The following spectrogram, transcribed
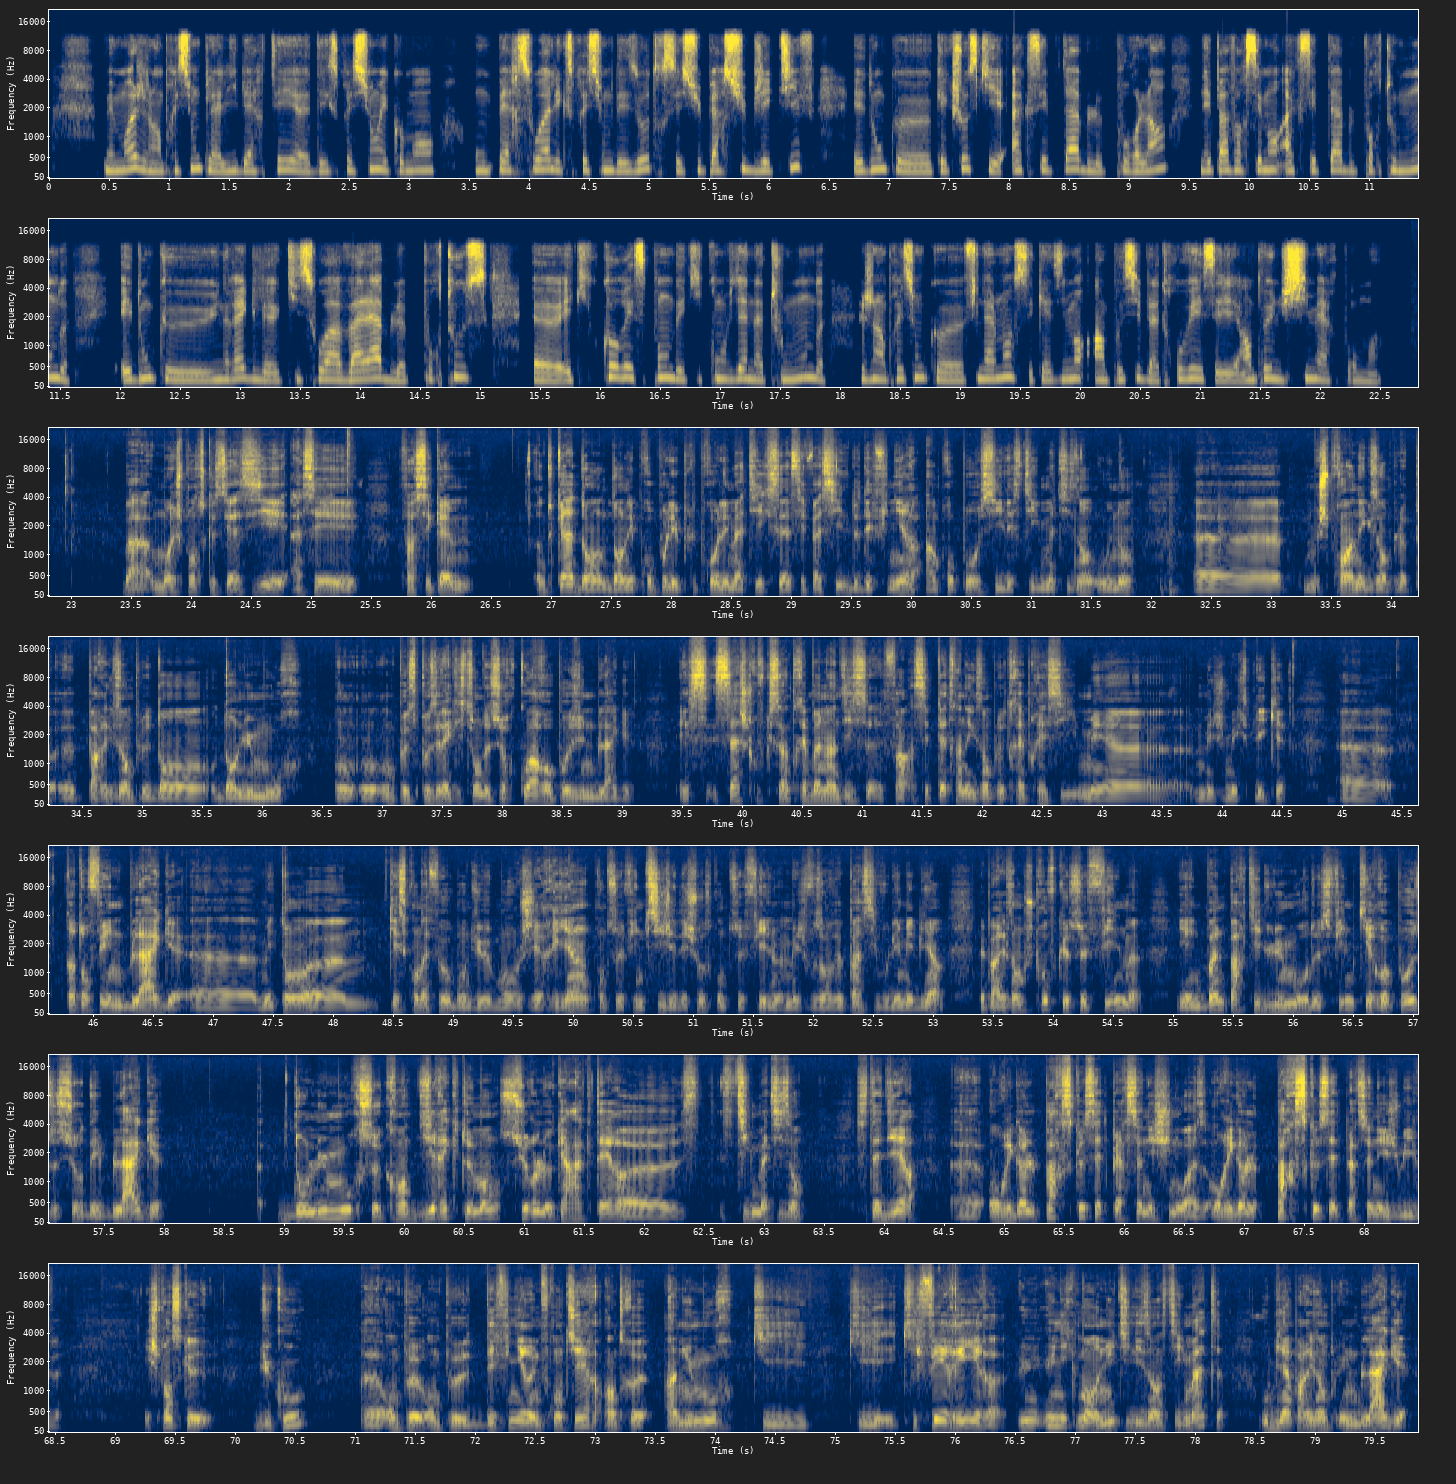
Mais moi, j'ai l'impression que la liberté euh, d'expression et comment on perçoit l'expression des autres, c'est super subjectif et donc euh, quelque chose qui est acceptable pour l'un n'est pas forcément acceptable pour tout le monde. Et donc euh, une règle qui soit valable pour tous et qui corresponde et qui convienne à tout le monde, j'ai l'impression que finalement c'est quasiment impossible à trouver. C'est un peu une chimère pour moi. Bah, moi, je pense que c'est assez, assez. Enfin, c'est quand même. En tout cas, dans, dans, les propos les plus problématiques, c'est assez facile de définir un propos s'il est stigmatisant ou non. Euh, je prends un exemple. Euh, par exemple, dans, dans l'humour, on, peut se poser la question de sur quoi repose une blague. Et ça, je trouve que c'est un très bon indice. Enfin, c'est peut-être un exemple très précis, mais, euh, mais je m'explique. Quand on fait une blague, euh, mettons, euh, qu'est-ce qu'on a fait au bon Dieu? Bon, j'ai rien contre ce film, si j'ai des choses contre ce film, mais je vous en veux pas si vous l'aimez bien. Mais par exemple, je trouve que ce film, il y a une bonne partie de l'humour de ce film qui repose sur des blagues euh, dont l'humour se crante directement sur le caractère stigmatisant. C'est-à-dire, on rigole parce que cette personne est chinoise, on rigole parce que cette personne est juive. Et je pense que, du coup, on, peut, on peut définir une frontière entre un humour qui qui, qui fait rire uniquement en utilisant un stigmate, ou bien par exemple une blague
